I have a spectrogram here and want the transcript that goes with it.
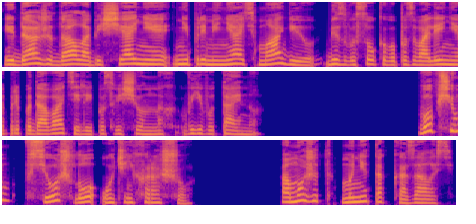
и даже дал обещание не применять магию без высокого позволения преподавателей, посвященных в его тайну. В общем, все шло очень хорошо. А может, мне так казалось.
